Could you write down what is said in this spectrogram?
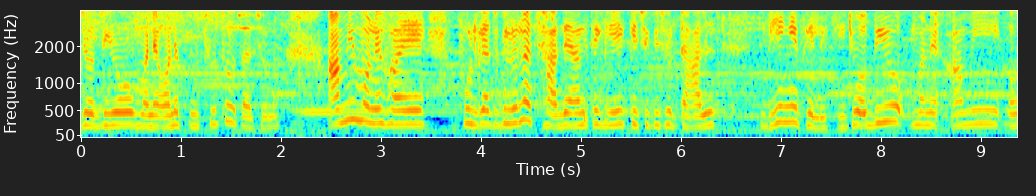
যদিও মানে অনেক উঁচু তো তার জন্য। আমি মনে হয় ফুল গাছগুলো না ছাদে আনতে গিয়ে কিছু কিছু ডাল ভেঙে ফেলেছি। যদিও মানে আমি, ও,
